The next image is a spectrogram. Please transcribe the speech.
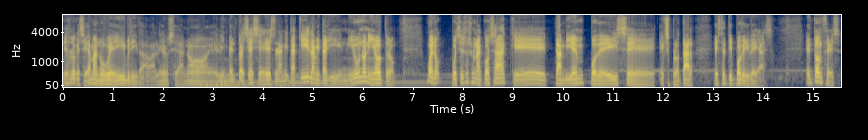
es lo que se llama nube híbrida, ¿vale? O sea, no, el invento es ese, es la mitad aquí, la mitad allí, ni uno ni otro. Bueno, pues eso es una cosa que también podéis eh, explotar, este tipo de ideas. Entonces,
